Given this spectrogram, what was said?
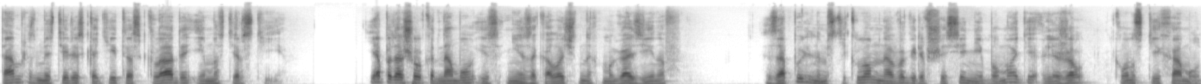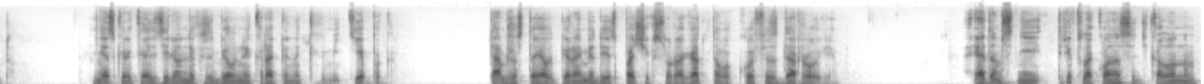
Там разместились какие-то склады и мастерские. Я подошел к одному из незаколоченных магазинов – за пыльным стеклом на выгоревшей синей бумаге лежал конский хомут. Несколько зеленых с белыми крапинками кепок. Там же стояла пирамида из пачек суррогатного кофе «Здоровье». Рядом с ней три флакона с одеколоном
